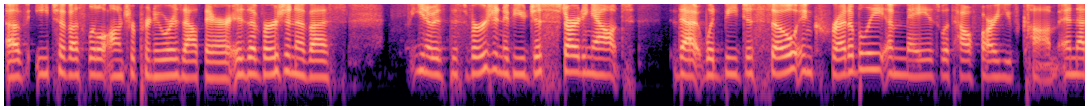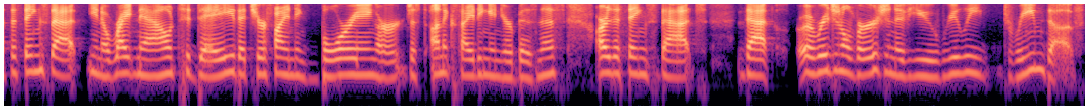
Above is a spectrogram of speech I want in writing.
of each of us little entrepreneurs out there is a version of us, you know, is this version of you just starting out that would be just so incredibly amazed with how far you've come. And that the things that you know right now today that you're finding boring or just unexciting in your business are the things that that original version of you really dreamed of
